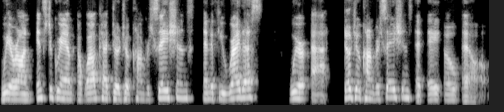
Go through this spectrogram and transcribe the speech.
We are on Instagram at Wildcat Dojo Conversations. And if you write us, we're at Dojo Conversations at AOL.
